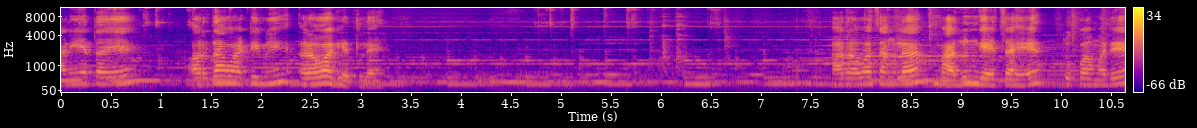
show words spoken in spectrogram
आणि आता हे अर्धा वाटी मी रवा घेतला आहे हा रवा चांगला भाजून घ्यायचा आहे तुपामध्ये.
